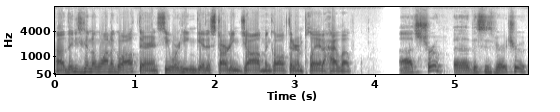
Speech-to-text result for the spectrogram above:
uh, then he's going to want to go out there and see where he can get a starting job and go out there and play at a high level. That's true. Uh, this is very true.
